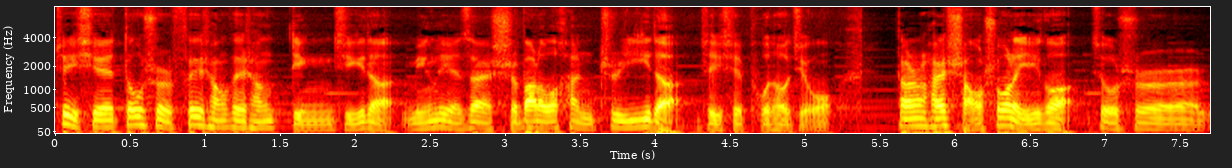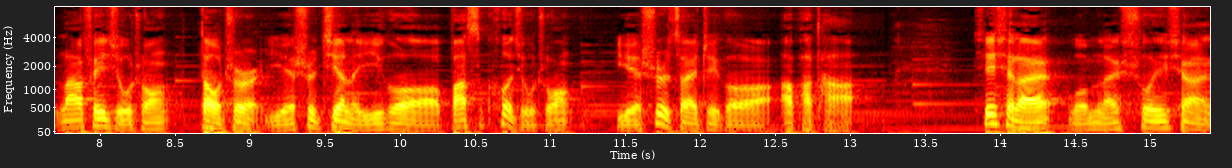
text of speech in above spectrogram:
这些都是非常非常顶级的，名列在十八罗汉之一的这些葡萄酒。当然还少说了一个，就是拉菲酒庄到这儿也是建了一个巴斯克酒庄，也是在这个阿帕塔。接下来我们来说一下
